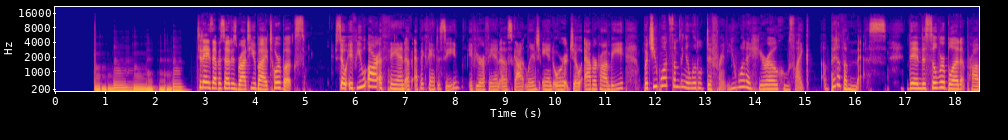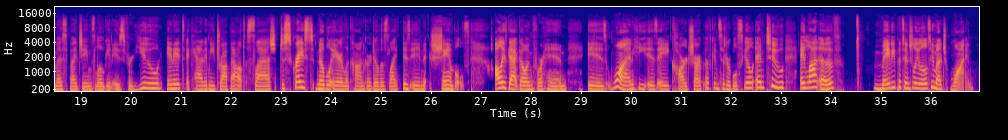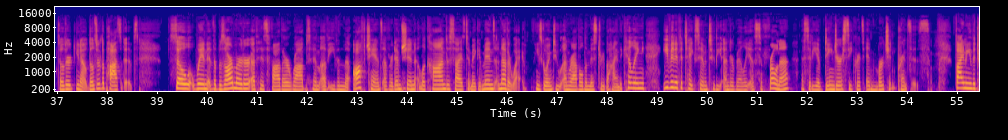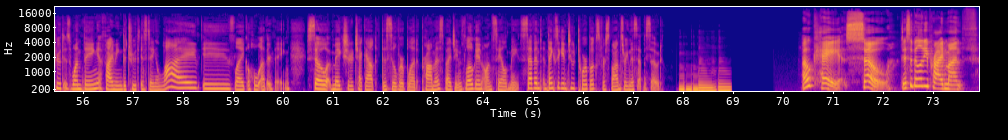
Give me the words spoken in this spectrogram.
Today's episode is brought to you by Tor Books. So if you are a fan of epic fantasy, if you're a fan of Scott Lynch and or Joe Abercrombie, but you want something a little different, you want a hero who's like a bit of a mess, then The Silver Blood Promise by James Logan is for you. In it, Academy dropout slash disgraced noble heir Lukan Gardova's life is in shambles all he's got going for him is one, he is a card sharp of considerable skill, and two, a lot of maybe potentially a little too much wine. Those are, you know, those are the positives. So, when the bizarre murder of his father robs him of even the off chance of redemption, Lukan decides to make amends another way. He's going to unravel the mystery behind the killing, even if it takes him to the underbelly of Saphrona, a city of danger, secrets, and merchant princes. Finding the truth is one thing, finding the truth and staying alive is like a whole other thing. So, make sure to check out The Silver Blood Promise by James Logan on sale May 7th. And thanks again to Tor Books for sponsoring this episode. Okay, so Disability Pride Month.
